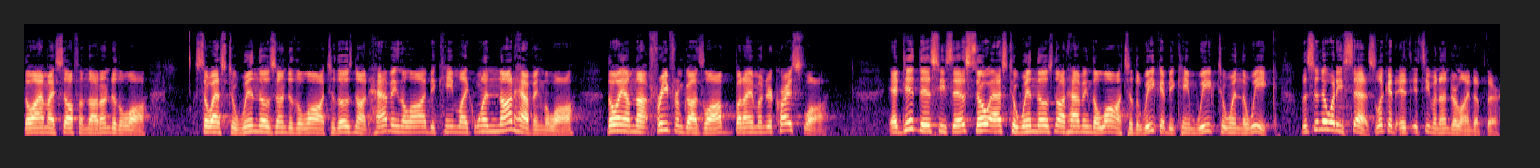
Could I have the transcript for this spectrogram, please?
though I myself am not under the law so as to win those under the law. To those not having the law, I became like one not having the law, though I am not free from God's law, but I am under Christ's law. I did this, he says, so as to win those not having the law. To the weak, I became weak to win the weak. Listen to what he says. Look at it, it's even underlined up there.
